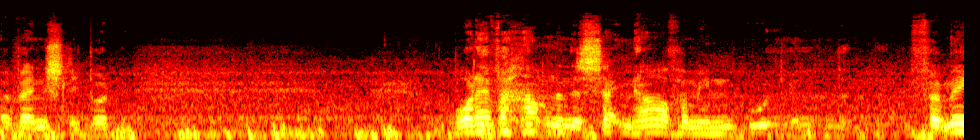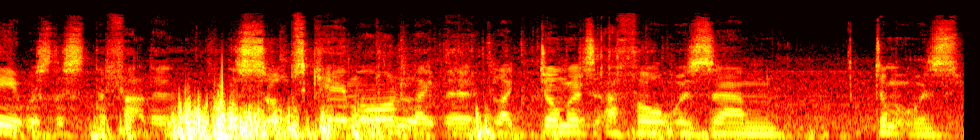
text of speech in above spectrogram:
eventually. But whatever happened in the second half, I mean, for me, it was the, the fact that the subs came on. Like the like Dummett, I thought was um, Dummett was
